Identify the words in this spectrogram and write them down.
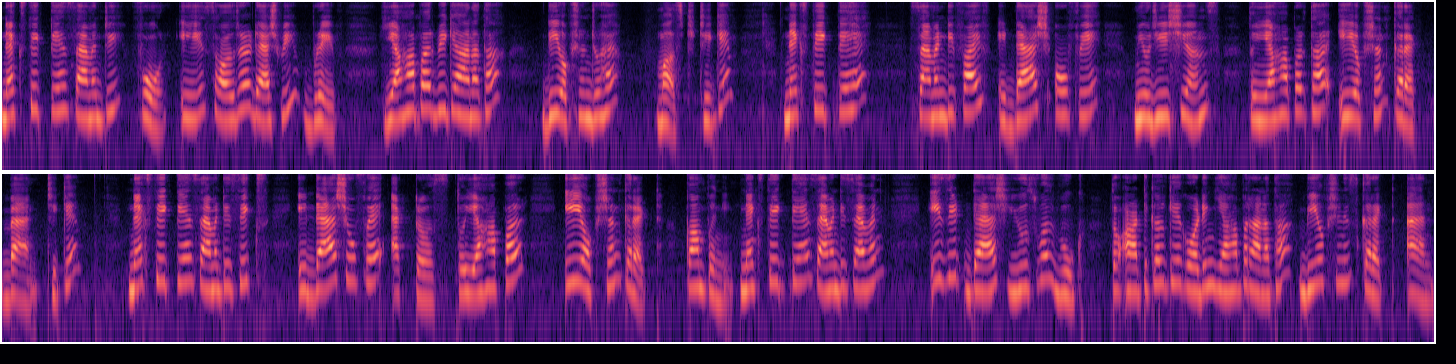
नेक्स्ट देखते हैं seventy four a soldier dash be brave यहाँ पर भी क्या आना था? डी ऑप्शन जो है मस्ट ठीक है? नेक्स्ट देखते हैं. Seventy five a dash of a musicians तो यहाँ पर था ए ऑप्शन करेक्ट बैंड ठीक है? नेक्स्ट देखते हैं seventy six a dash of a actors तो यहाँ पर A option correct company next देखते हैं seventy seven is it dash useful book तो आर्टिकल के अकॉर्डिंग यहाँ पर आना था. B option is correct and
